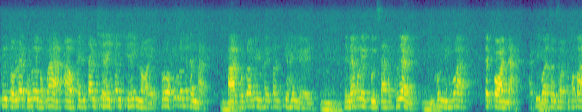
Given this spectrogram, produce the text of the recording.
คือตอนแรกคุณเลยบอกว่าอ้าวใครจะตั้งชื่อให้ตั้งชื่อให้หน่อยเพราะว่าคุณเลยไม่ถนัดอืมปรากฏว่าไม่มีใครตั้งชื่อให้เลยอืมเสร็จแล้วก็เลยปรึกษากับเพื่อนอืมอีกคนหนึ่งว่าแต่ก่อนน่ะอธิว่าสวนสวรรค์ก็เพราะว่า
